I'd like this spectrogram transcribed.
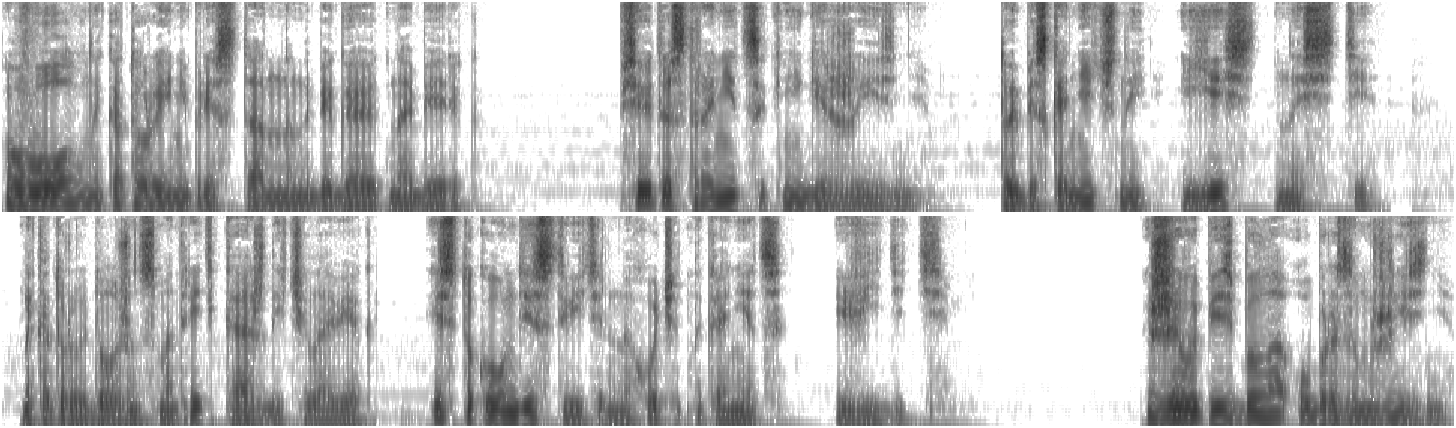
Волны, которые непрестанно набегают на берег. Все это страницы книги жизни, той бесконечной естьности, на которую должен смотреть каждый человек, если только он действительно хочет, наконец, видеть. Живопись была образом жизни.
